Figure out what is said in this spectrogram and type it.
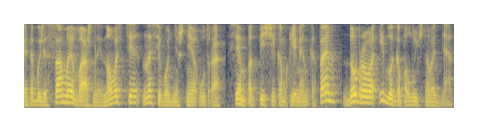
Это были самые важные новости на сегодняшнее утро. Всем подписчикам Клименко Тайм доброго и благополучного дня.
